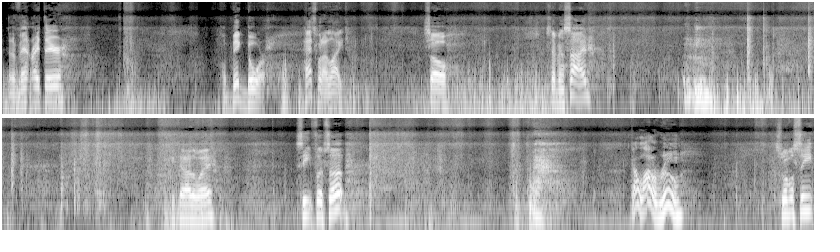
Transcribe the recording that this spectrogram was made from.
and a vent right there a big door. That's what I liked. So, step inside. Get that out of the way. Seat flips up. Got a lot of room. Swivel seat.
